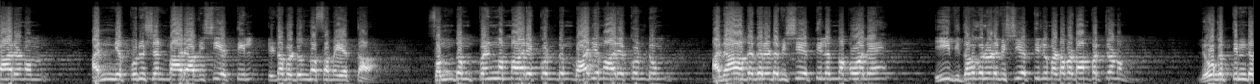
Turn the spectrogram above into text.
കാരണം അന്യ പുരുഷന്മാർ ആ വിഷയത്തിൽ ഇടപെടുന്ന സമയത്താ. സ്വന്തം പെങ്ങന്മാരെ കൊണ്ടും ഭാര്യമാരെ കൊണ്ടും അനാഥകളുടെ വിഷയത്തിൽ എന്ന പോലെ ഈ വിധവകളുടെ വിഷയത്തിലും ഇടപെടാൻ പറ്റണം. ലോകത്തിന്റെ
